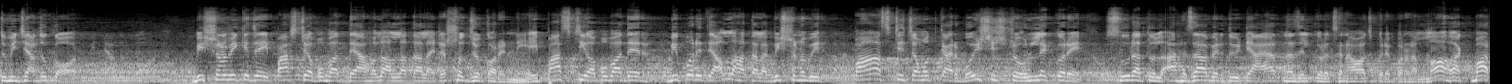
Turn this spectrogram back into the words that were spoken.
তুমি জাদুকর। বিশ্বনবীকে যে এই পাঁচটি অপবাদ দেয়া হলো, আল্লাহ তালা এটা সহ্য করেননি। এই পাঁচটি অপবাদের বিপরীতে আল্লাহ তালা বিশ্বনবীর পাঁচটি চমৎকার বৈশিষ্ট্য উল্লেখ করে সুরাতুল আহজাবের দুইটি আয়াত নাজিল করেছেন। আওয়াজ করে পড়েন, আল্লাহ আকবার।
